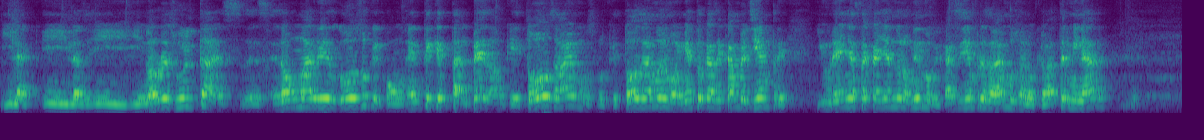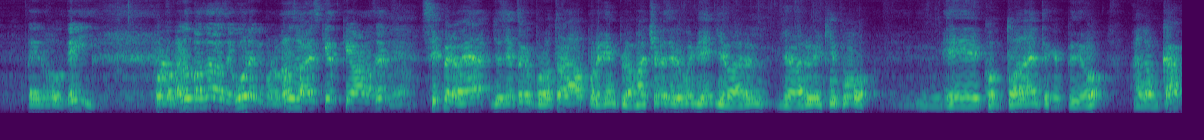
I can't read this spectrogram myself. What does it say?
y, la, y, las- y, y no resulta, es, es, es aún más riesgoso que con gente que tal vez, aunque todos sabemos, porque todos sabemos el movimiento que hace Campbell siempre, y Ureña está cayendo lo mismo, que casi siempre sabemos en lo que va a terminar, pero de ahí, por lo menos vas a la segura, que por lo menos sabes qué, qué van a hacer, ¿no? Sí, pero vea, yo siento que por otro lado, por ejemplo, a Macho le salió muy bien llevar, el- llevar un equipo eh, con toda la gente que pidió a la UNCAF.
